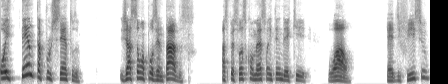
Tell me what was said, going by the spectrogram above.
80% já são aposentados, as pessoas começam a entender que, uau, é difícil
